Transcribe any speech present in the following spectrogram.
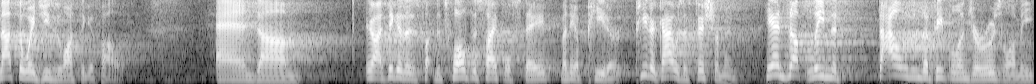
Not the way Jesus wants to get followed. And, um, you know, I think of the, the 12 disciples stayed. I think of Peter. Peter, guy was a fisherman. He ends up leading the thousands of people in Jerusalem. He,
